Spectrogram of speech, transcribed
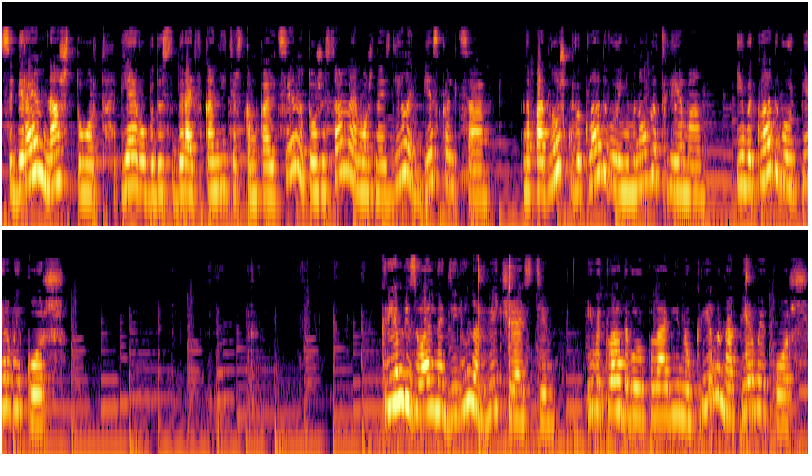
Собираем наш торт. Я его буду собирать в кондитерском кольце, но то же самое можно сделать без кольца. На подложку выкладываю немного крема и выкладываю первый корж. Крем визуально делю на две части и выкладываю половину крема на первый корж.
